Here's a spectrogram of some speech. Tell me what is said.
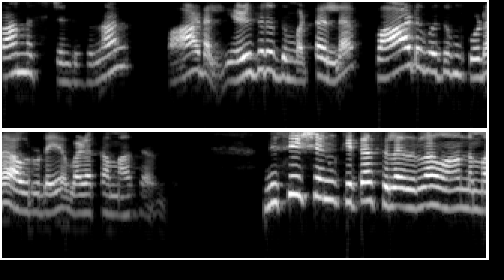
psalmist என்று சொன்னால் பாடல் எழுதுறது மட்டும் இல்ல பாடுவதும் கூட அவருடைய வழக்கமாக இருந்தது. மியூசிஷியன் கிட்ட சிலதெல்லாம் நம்ம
